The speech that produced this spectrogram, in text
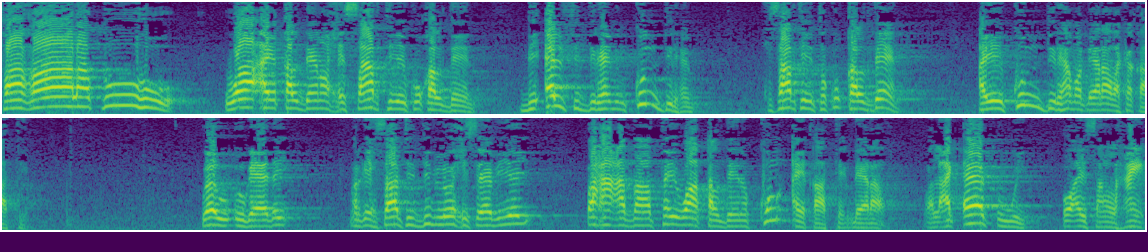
Fakhaaladuuhu waa ay qaldeen oo xisaabtiiyay ku qaldeen bialfi dirhamin kun dirham xisaabtii inta ku qaldeen ayay kun dirhamoo dheeraada ka qaateen waa uu ogaaday markii xisaabtii dib loo xisaabiyey waxaa caddaatay waa qaldeeno kun ay qaateen dheeraada waa lacag aad u weyn oo aysan lahayn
